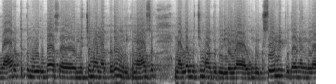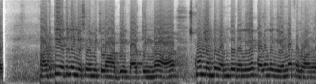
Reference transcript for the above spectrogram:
வாரத்துக்கு நூறு ரூபாய் ச- மிச்சமானா கூட உங்களுக்கு மாசம் நல்லா மிச்சமாகுது இல்லையா? உங்களுக்கு சேமிப்பு தானங்களா? அடுத்து எதுல நீங்க சேமிக்கலாம் அப்படின்னு பார்த்தீங்கன்னா ஸ்கூல்ல இருந்து வந்த உடனே குழந்தைங்க என்ன பண்ணுவாங்க?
